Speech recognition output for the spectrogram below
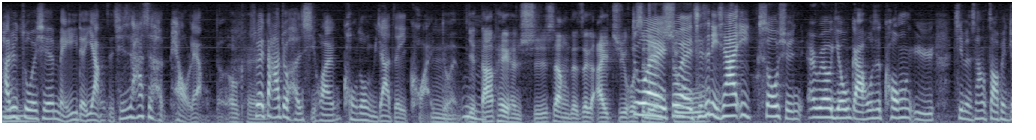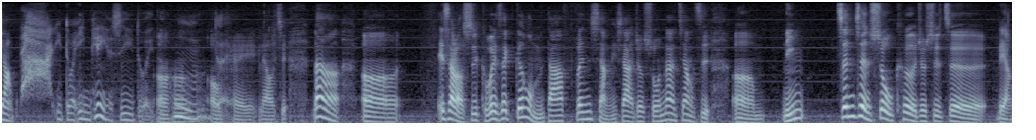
它去做一些美丽的样子，其实它是很漂亮的。OK 所以大家就很喜欢空中瑜伽这一块。对，也搭配很时尚的这个 IG 或对对，其实你现在一搜寻 aerial yoga 或是空余，基本上照片就这样啪一堆，影片也是一堆的。嗯哼对，OK，了解。那呃，艾莎老师可不可以再跟我们大家分享一下，就说那这样子，嗯、您真正授课就是这两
